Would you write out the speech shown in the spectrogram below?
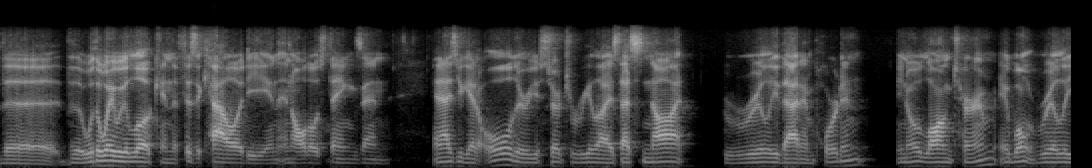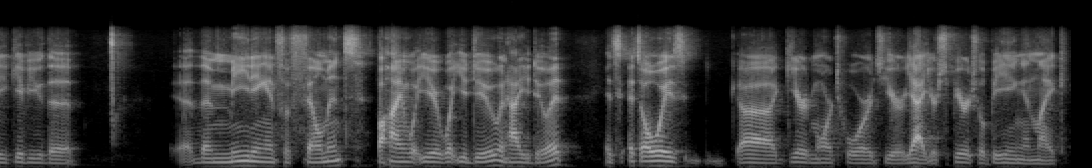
the the the way we look and the physicality and, and all those things and and as you get older you start to realize that's not really that important. You know, long term, it won't really give you the the meaning and fulfillment behind what you what you do and how you do it. It's it's always uh, geared more towards your yeah your spiritual being and like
